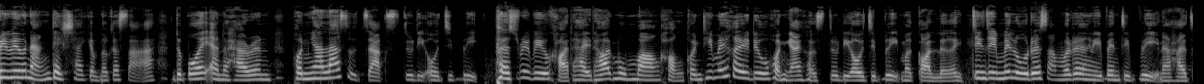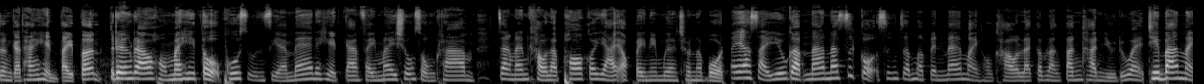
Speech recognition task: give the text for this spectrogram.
รีวิวหนังเด็กชายกับนกกระสา The Boy and the Heron ผลงานล่าสุดจากสตูดิโอจิบลิเพอร์สรีวิวขอถ่ายทอดมุมมองของคนที่ไม่เคยดูผลงานของสตูดิโอจิบลิมาก่อนเลย จริงๆ ไม่รู้ด้วยซ้ำว่าเรื่องนี้เป็นจิบลินะคะ จนกระทั่งเห็นไตเติ้ลเรื่องราวของมาฮิโตะผู้สูญเสียแม่ในเหตุการณ์ไฟไหม้ช่วงสงคราม จากนั้นเขาและพ่อก็ย้ายออกไปในเมืองชนบท ไปอาศัยอยู่กับนานัสึโกะซึ่งจะมาเป็นแม่ใหม่ของเขาและกำลังตั้งครรภ์อยู่ด้วย ที่บ้านใหม่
